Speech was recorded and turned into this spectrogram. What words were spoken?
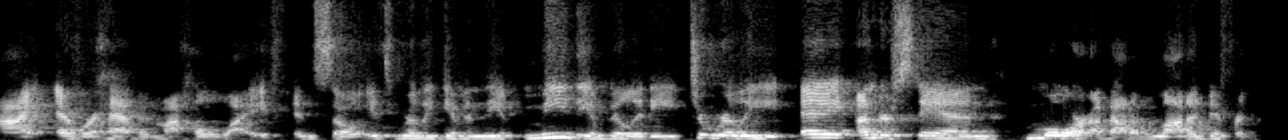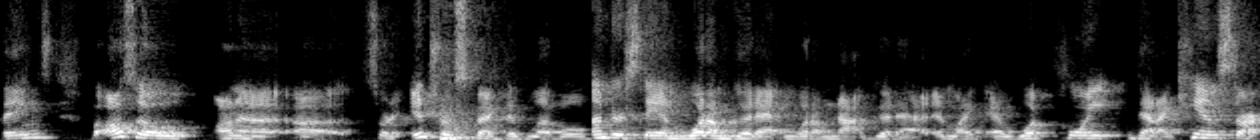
I ever have in my whole life. And so it's really given the, me the ability to really, A, understand more about a lot of different things, but also on a, a sort of introspective level, understand what I'm good at and what I'm not good at. And like at what point that I can start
